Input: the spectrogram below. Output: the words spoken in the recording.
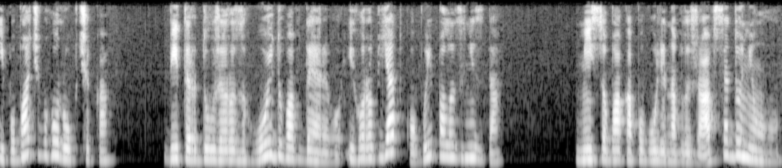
і побачив горобчика. Вітер дуже розгойдував дерево, і гороб'ятко випало з гнізда. Мій собака поволі наближався до нього.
